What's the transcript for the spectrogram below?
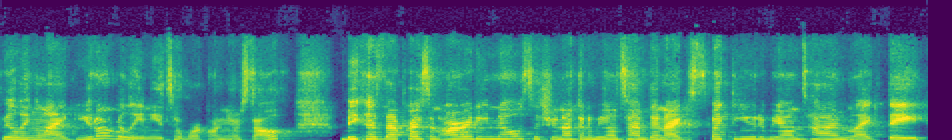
feeling like you don't really need to work on yourself because that person already knows that you're not going to be on time. They're not expecting you to be on time. Like they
